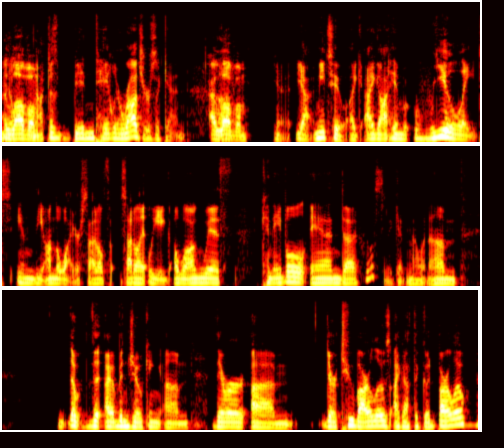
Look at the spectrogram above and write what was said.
I love him. not just been Taylor Rogers again. I love him. Yeah, yeah, me too. Like I got him real late in the on the wire satellite satellite league, along with Knebel and uh, who else did I get in that one? Um, no, the, I've been joking. Um, there are um there are two Barlows. I got the good Barlow.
